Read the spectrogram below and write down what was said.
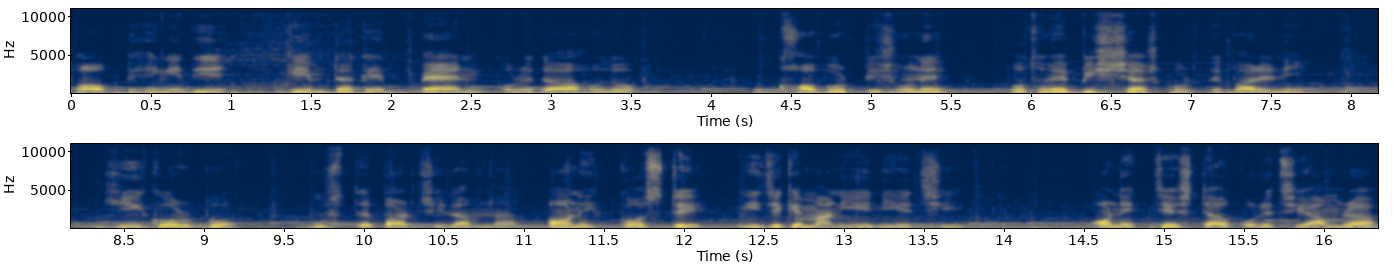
সব ভেঙে দিয়ে গেমটাকে ব্যান করে দেওয়া হলো। খবরটি শুনে প্রথমে বিশ্বাস করতে পারেনি। কি করব বুঝতে পারছিলাম না। অনেক কষ্টে নিজেকে মানিয়ে নিয়েছি। অনেক চেষ্টাও করেছি আমরা,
